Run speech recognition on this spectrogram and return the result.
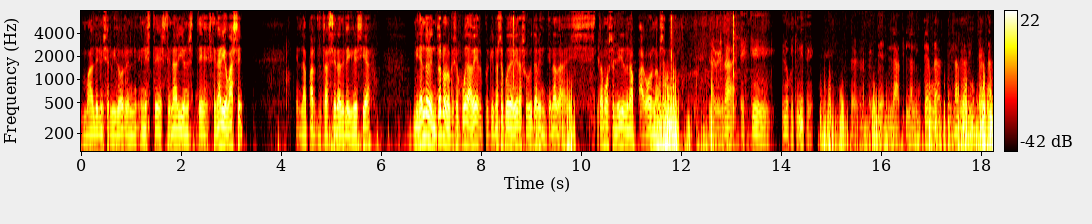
Malder y un servidor, en, este escenario, en este escenario base, en la parte trasera de la iglesia, mirando el entorno, lo que se pueda ver, porque no se puede ver absolutamente nada. Es- estamos en medio de un apagón absoluto. La verdad es que es lo que tú dices. Eh, La, la linterna, el haz de la linterna,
